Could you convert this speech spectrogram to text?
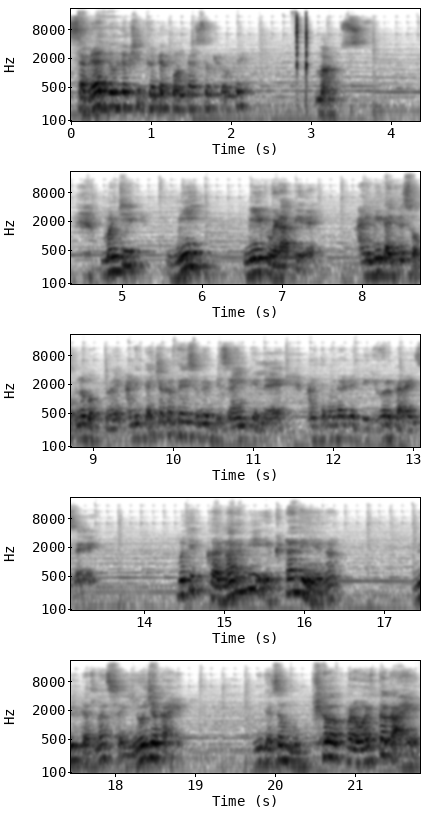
सगळ्यात दुर्लक्षित घटक कोणता असतो ठरवते माणूस. म्हणजे मी मी एक वेळा आहे. आणि मी काहीतरी स्वप्न बघतोय आणि त्याच्याकरता हे सगळं डिझाईन केलं आहे आणि ते मला ते डिलिव्हर करायचं आहे मग ते करणारा मी एकटा नाही आहे ना. मी त्यातला संयोजक आहे. मी त्याचा मुख्य प्रवर्तक आहे.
